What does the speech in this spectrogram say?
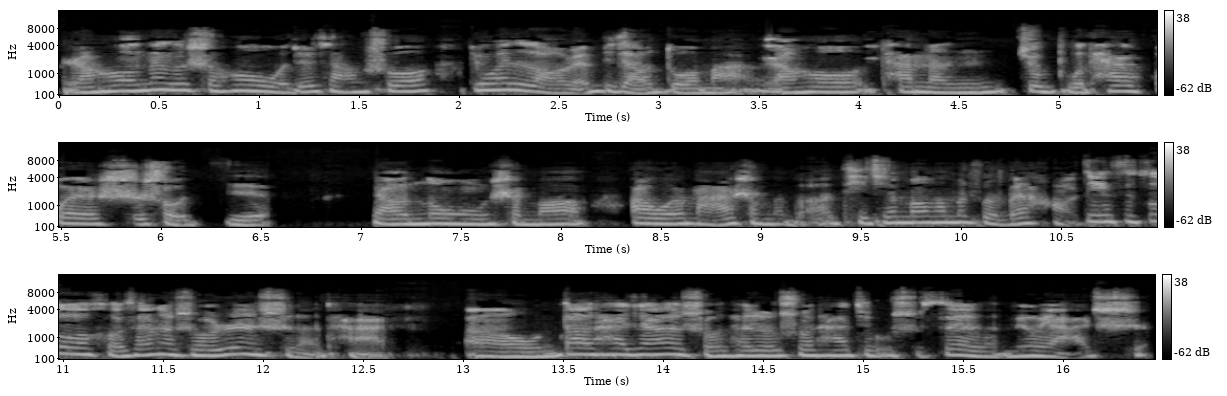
然后那个时候我就想说，因为老人比较多嘛，然后他们就不太会使手机，要弄什么二维码什么的，提前帮他们准备好。第一次做核酸的时候认识了他。嗯，我们到他家的时候，他就说他九十岁了，没有牙齿。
